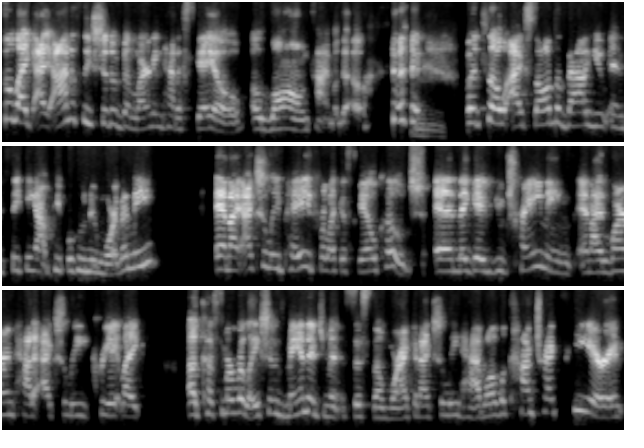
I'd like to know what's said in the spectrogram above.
So, like, I honestly should have been learning how to scale a long time ago. mm. But so I saw the value in seeking out people who knew more than me. And I actually paid for like a scale coach, and they gave you trainings, and I learned how to actually create like a customer relations management system where I could actually have all the contracts here, and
